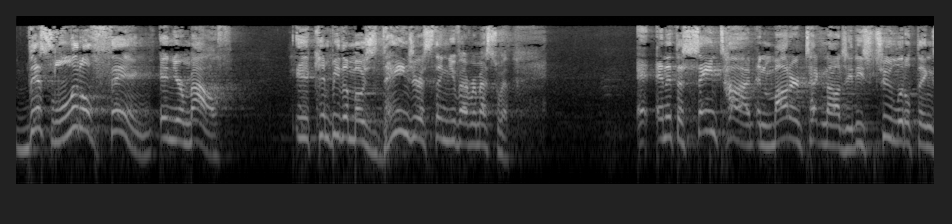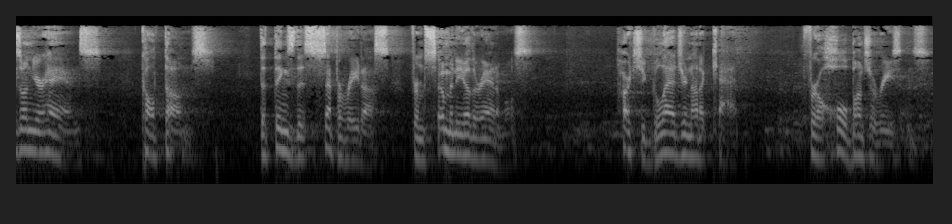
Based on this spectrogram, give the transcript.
this little thing in your mouth, it can be the most dangerous thing you've ever messed with. And at the same time, in modern technology, these two little things on your hands called thumbs, the things that separate us from so many other animals. Aren't you glad you're not a cat? For a whole bunch of reasons.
